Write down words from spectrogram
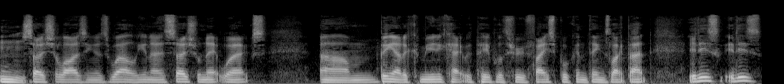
Mm. socializing as well. You know, social networks, um, being able to communicate with people through Facebook and things like that. It is, it is,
